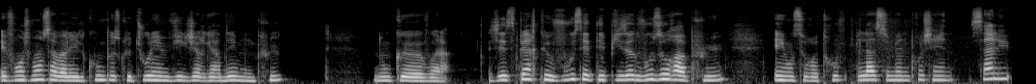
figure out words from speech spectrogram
Et franchement, ça valait le coup parce que tous les MV que j'ai regardés m'ont plu. Donc euh, voilà. J'espère que vous, cet épisode vous aura plu. Et on se retrouve la semaine prochaine. Salut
